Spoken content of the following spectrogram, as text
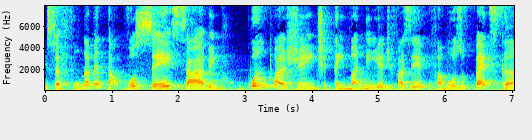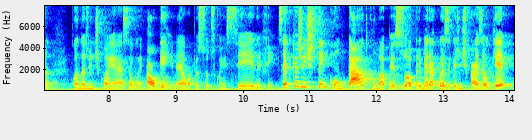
Isso é fundamental. Vocês sabem o quanto a gente tem mania de fazer o famoso PET scan quando a gente conhece alguém, né? Uma pessoa desconhecida, enfim. Sempre que a gente tem contato com uma pessoa, a primeira coisa que a gente faz é o quê?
